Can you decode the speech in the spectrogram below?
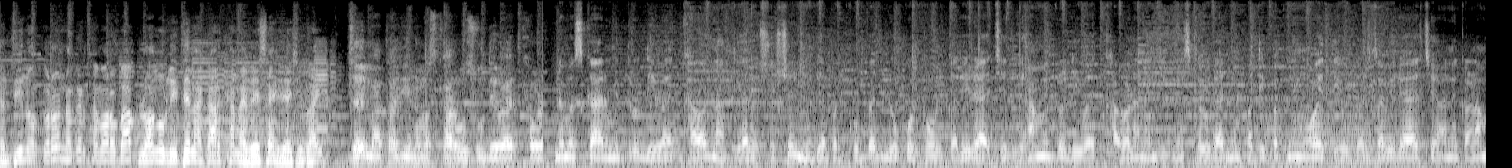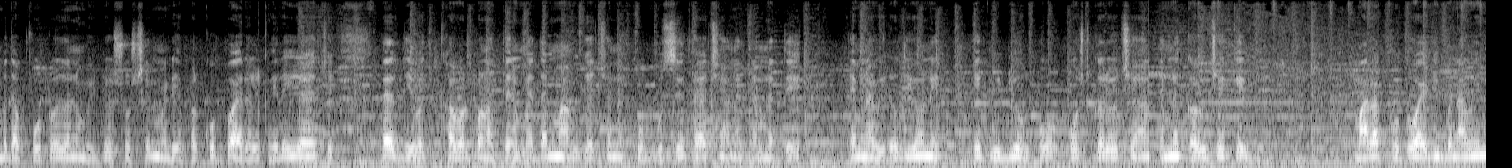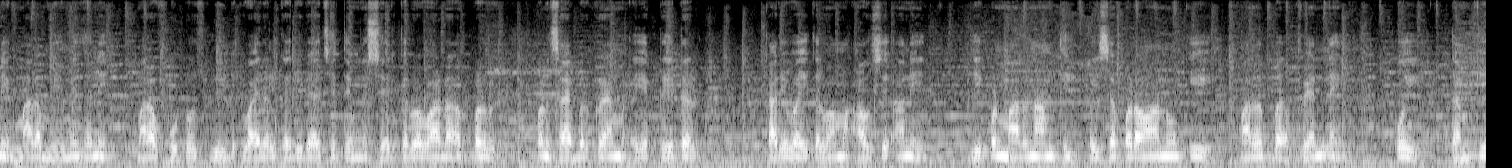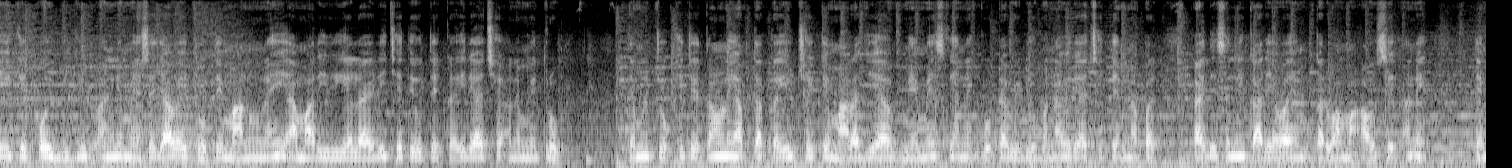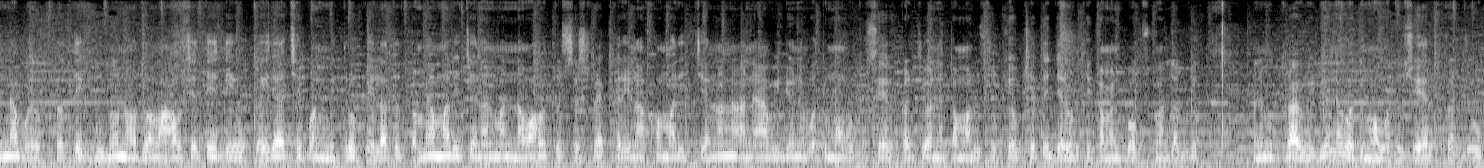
ધંધીનો કરો નગર તમારો બાપ લોનું લીધેલા કારખાના વેચાઈ જાય છે ભાઈ. જય માતાજી નમસ્કાર હું છું દેવાયત ખવડ. નમસ્કાર મિત્રો દેવાયત ખાવડના અત્યારે સોશિયલ મીડિયા પર ખૂબ જ લોકો ટ્રોલ કરી રહ્યા છે. જી હા મિત્રો દેવાયત ખાવડ અને જિગ્નેશ કવિરાજની પતિ પત્ની હોય તેઓ દર્શાવી રહ્યા છે અને ઘણા બધા ફોટોઝ અને વીડિયો સોશિયલ મીડિયા પર ખૂબ વાયરલ કરી રહ્યા છે. ત્યારે દેવાયત ખાવડ પણ અત્યારે મેદાનમાં આવી ગયા છે અને ખૂબ ગુસ્સે થયા છે અને તેમણે તે તેમના વિરોધીઓને એક વીડિયો પોસ્ટ કર્યો છે અને તેમણે કહ્યું છે કે મારા ફોટો આઈડી બનાવીને મારા મેમેજ અને મારા ફોટોસ વાયરલ કરી રહ્યા છે, તેમને શેર કરવાવાળા પર પણ સાયબર ક્રાઇમ એક્ટ હેઠળ કાર્યવાહી કરવામાં આવશે અને જે પણ મારા નામથી પૈસા પડાવવાનો કે મારા ફ્રેન્ડને કોઈ ધમકી કે કોઈ બીજું અન્ય મેસેજ આવે તો તે માનવું નહીં. આ મારી રિયલ આઈડી છે તેવું તે કહી રહ્યા છે. અને મિત્રો તેમણે ચોખ્ખી ચેતવણી આપતા કહ્યું છે કે મારા જે આ મેમેસ અને ખોટા વીડિયો બનાવી રહ્યા છે તેમના પર કાયદેસરની કાર્યવાહી કરવામાં આવશે અને તેમના પર પ્રત્યેક ગુનો નોંધવામાં આવશે તે તેવું કહી રહ્યા છે. પણ મિત્રો, પહેલાં તો તમે અમારી ચેનલમાં નવા હોય તો સબસ્ક્રાઈબ કરી નાખો, અમારી ચેનલને અને આ વિડીયોને વધુમાં વધુ શેર કરજો અને તમારું શું કહેવું છે તે જરૂરથી કમેન્ટ બોક્સમાં લખજો. અને મિત્રો, આ વિડીયોને વધુમાં વધુ શેર કરજો.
